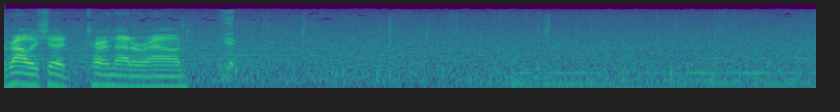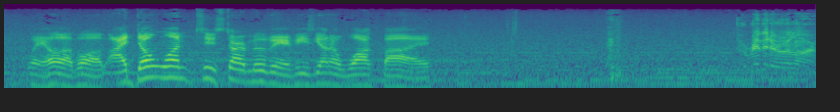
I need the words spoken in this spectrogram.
I probably should turn that around. Yeah. Wait, hold up, hold up. I don't want to start moving if he's gonna walk by. Perimeter alarm.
